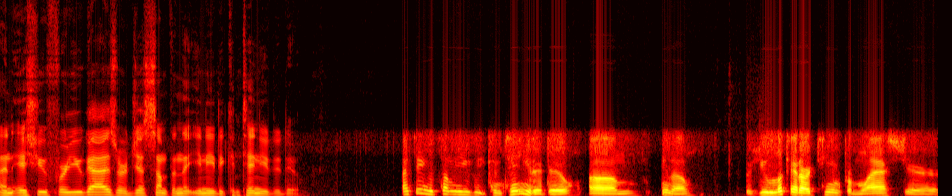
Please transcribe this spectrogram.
an issue for you guys or just something that you need to continue to do? I think it's something you can continue to do. Um, you know, if you look at our team from last year,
